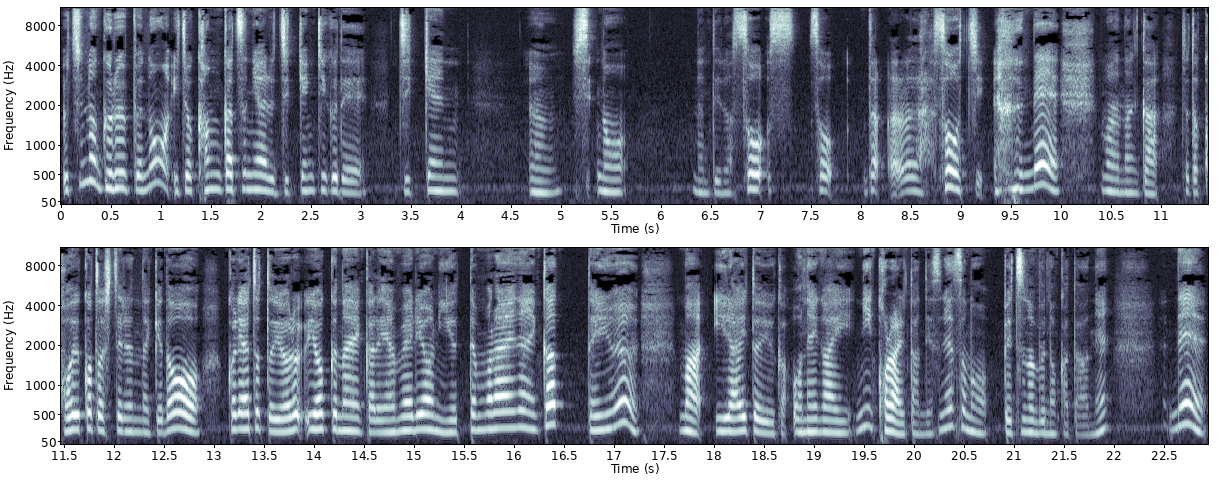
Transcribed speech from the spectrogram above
うちのグループの一応管轄にある実験器具で、実験、うん、し、の、なんていうの、そう、そう、だ、装置。で、まあなんか、ちょっとこういうことしてるんだけど、これはちょっとよ、良くないからやめるように言ってもらえないかっていう、まあ依頼というかお願いに来られたんですね、その別の部の方はね。で、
